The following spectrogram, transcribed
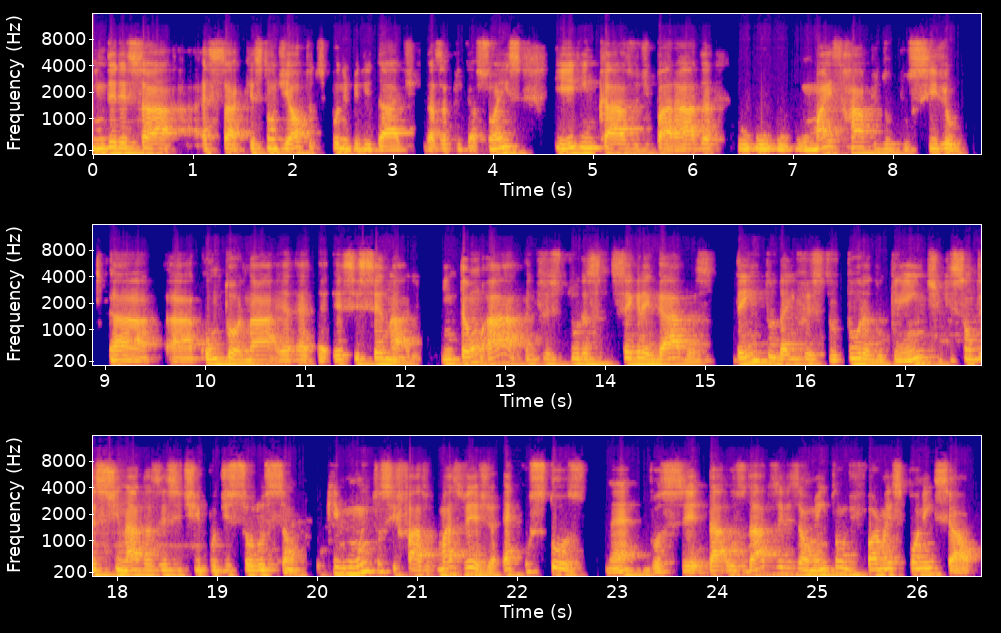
endereçar essa questão de alta disponibilidade das aplicações e, em caso de parada, o, o, o mais rápido possível a, a contornar esse cenário. Então, há infraestruturas segregadas dentro da infraestrutura do cliente que são destinadas a esse tipo de solução. O que muito se faz, mas veja, é custoso, né? Você dá, os dados eles aumentam de forma exponencial.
